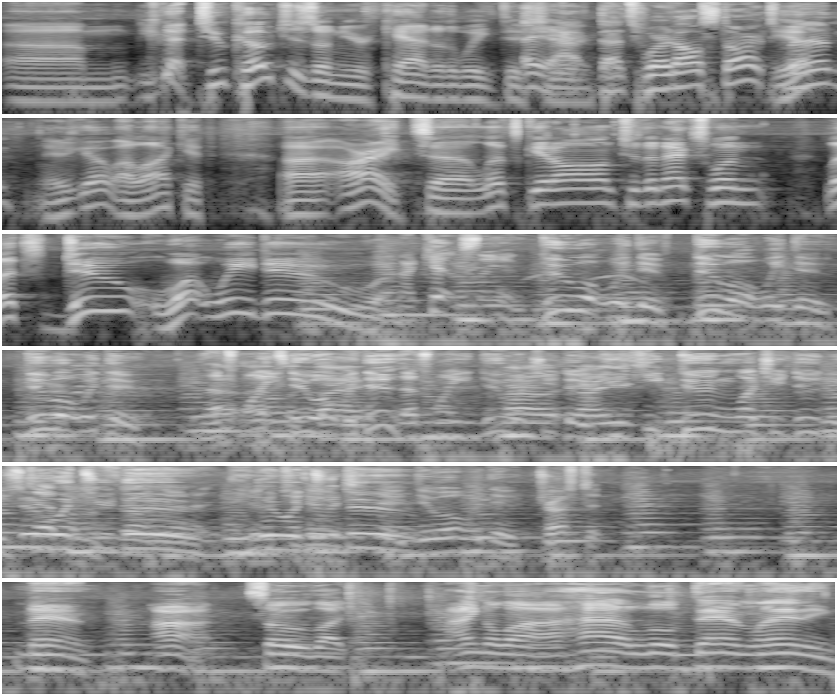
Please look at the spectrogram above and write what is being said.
Um, you got two coaches on your cat of the week this hey, year. I- that's where it all starts, Yep. man. There you go. I like it. Uh, all right, uh, let's get on to the next one. Let's do what we do. I kept saying, "Do what we do. Do what we do. Do what we do." That's why you do what we do. That's why you do what No, you do. You you- keep doing what you do. You Do what you do. Do what you do. Do what we do. Trust it. Man, all right. So like, I ain't gonna lie. I had a little Dan Lanning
